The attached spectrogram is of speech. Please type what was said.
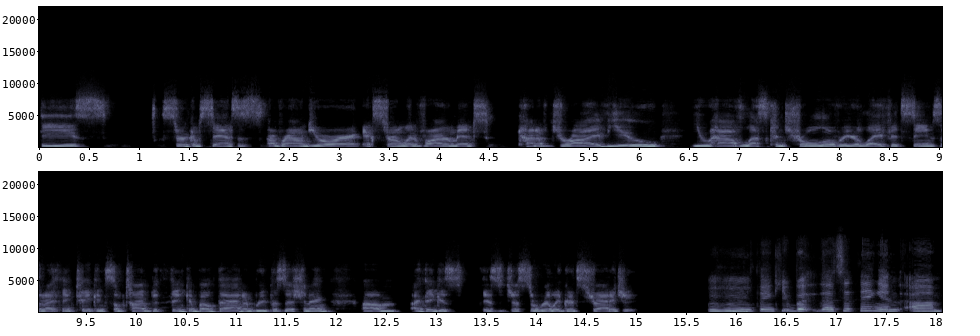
these circumstances around your external environment kind of drive you, you have less control over your life, it seems. And I think taking some time to think about that and repositioning, um, I think is is just a really good strategy. Mm-hmm, thank you. But that's the thing, and um,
